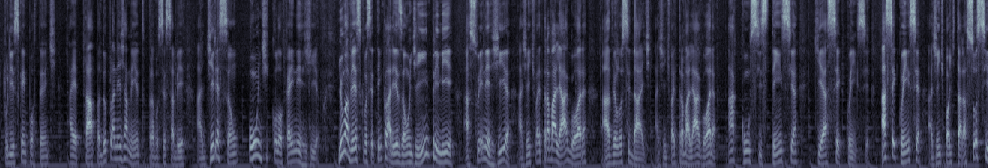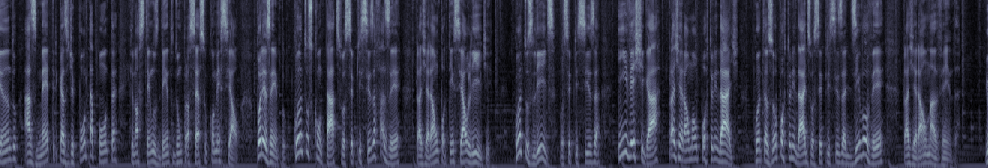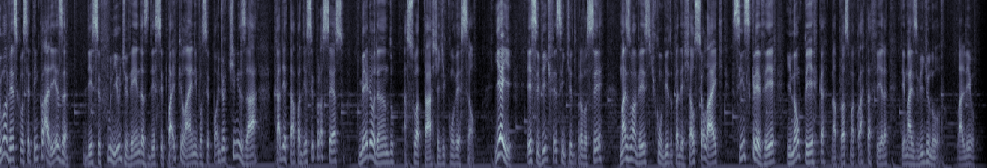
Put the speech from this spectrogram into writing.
Por isso que é importante a etapa do planejamento para você saber a direção onde colocar energia. E uma vez que você tem clareza onde imprimir a sua energia, a gente vai trabalhar agora a velocidade. A gente vai trabalhar agora a consistência que é a sequência. A sequência a gente pode estar associando às métricas de ponta a ponta que nós temos dentro de um processo comercial. Por exemplo, quantos contatos você precisa fazer para gerar um potencial lead? Quantos leads você precisa investigar para gerar uma oportunidade? Quantas oportunidades você precisa desenvolver para gerar uma venda? E uma vez que você tem clareza desse funil de vendas, desse pipeline, você pode otimizar cada etapa desse processo, melhorando a sua taxa de conversão. E aí, esse vídeo fez sentido para você? Mais uma vez, te convido para deixar o seu like, se inscrever e não perca, na próxima quarta-feira tem mais vídeo novo. Valeu!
